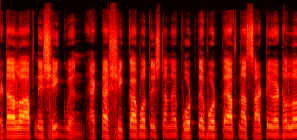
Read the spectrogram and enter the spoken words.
এটা হলো আপনি শিখবেন। একটা শিক্ষা প্রতিষ্ঠানে পড়তে পড়তে আপনার সার্টিফিকেট হলো,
